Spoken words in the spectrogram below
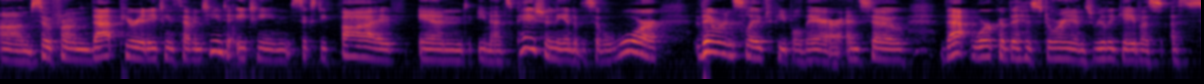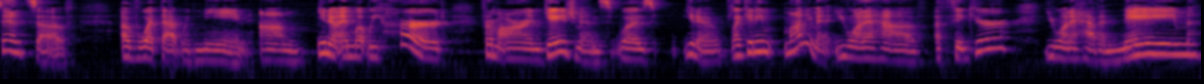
Um, so from that period, 1817 to 1865, and emancipation, the end of the Civil War, there were enslaved people there, and so that work of the historians really gave us a sense of of what that would mean. Um, you know, and what we heard from our engagements was, you know, like any monument, you want to have a figure, you want to have a name,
